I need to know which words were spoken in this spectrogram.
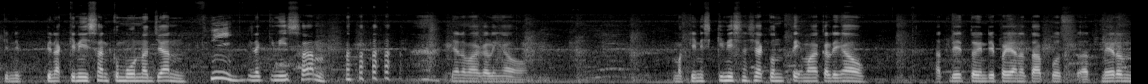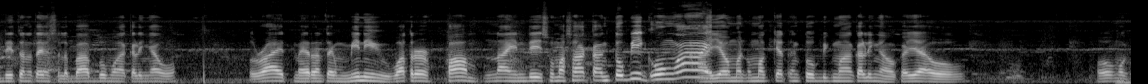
Kini, pinakinisan ko muna dyan. Hi, pinakinisan. yan mga kalingaw. oh. Makinis-kinis na siya kunti mga kalingaw. At dito hindi pa yan natapos. At meron dito na tayo sa lababo mga kalingaw. oh. Alright, mayroon tayong mini water pump na hindi sumasaka ang tubig. O! Ayaw man umakyat ang tubig mga kalingaw. Kaya oh, oh mag,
